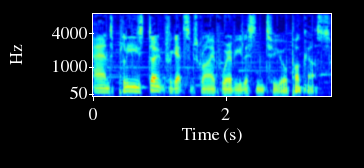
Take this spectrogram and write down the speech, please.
And please don't forget to subscribe wherever you listen to your podcasts.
